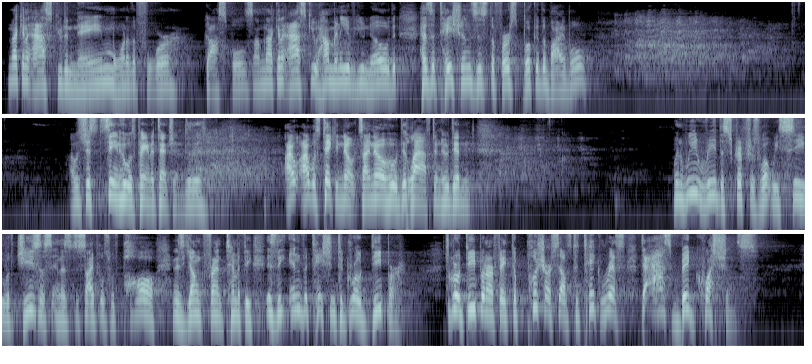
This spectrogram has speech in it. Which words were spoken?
I'm not going to ask you to name one of the four Gospels. I'm not going to ask you how many of you know that Hesitations is the first book of the Bible. I was just seeing who was paying attention. I, I was taking notes. I know who did, laughed and who didn't. When we read the scriptures, what we see with Jesus and his disciples, with Paul and his young friend Timothy, is the invitation to grow deeper, to grow deep in our faith, to push ourselves, to take risks, to ask big questions.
